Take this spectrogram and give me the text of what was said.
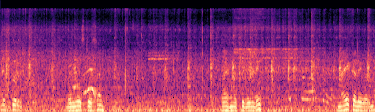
ललितपुर रेलवे स्टेशन कोयमती बिल्डिंग नए कलेवर में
